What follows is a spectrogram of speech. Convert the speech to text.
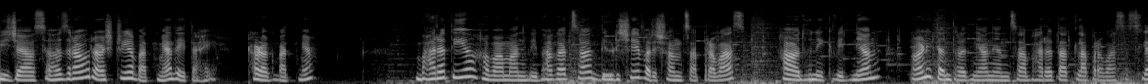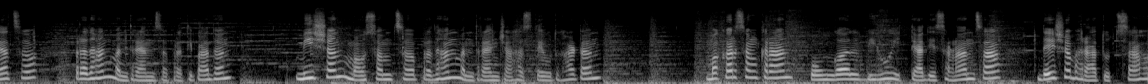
विजया सहजराव राष्ट्रीय बातम्या देत आहे. ठळक बातम्या. भारतीय हवामान विभागाचा दीडशे वर्षांचा प्रवास हा आधुनिक विज्ञान आणि तंत्रज्ञान यांचा भारतातला प्रवास असल्याचं प्रधानमंत्र्यांचं प्रतिपादन मिशन मौसमचं प्रधानमंत्र्यांच्या हस्ते उद्घाटन मकर संक्रांत पोंगल बिहू इत्यादी सणांचा देशभरात उत्साह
